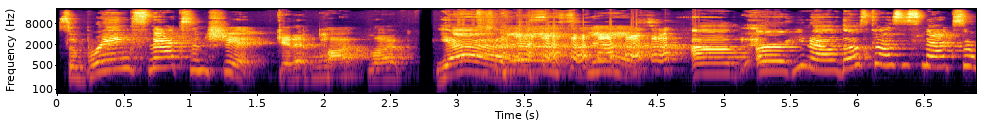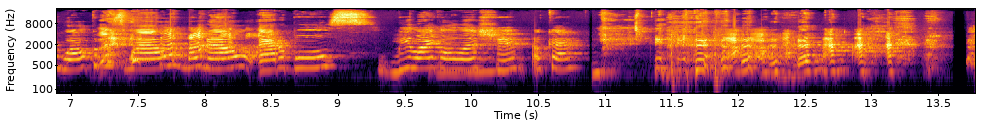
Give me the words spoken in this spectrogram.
so bring snacks and shit Get it potluck. yeah Yes, yes. um, or you know, those kinds of snacks are welcome as well. You know, edibles. We like all that shit. Okay.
